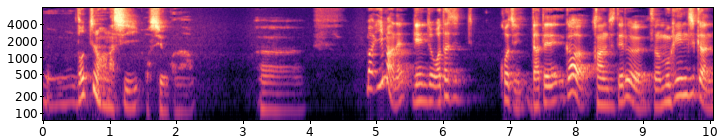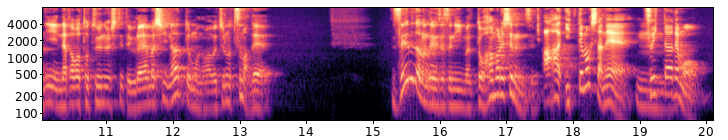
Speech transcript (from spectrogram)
うんどっちの話をしようかな。うんまあ今ね、現状私個人、伊達が感じてる、その無限時間に半ば突入してて羨ましいなって思うのはうちの妻で、ゼルダの伝説に今ドハマりしてるんですよ。ああ、言ってましたねうん。ツイッターでも、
